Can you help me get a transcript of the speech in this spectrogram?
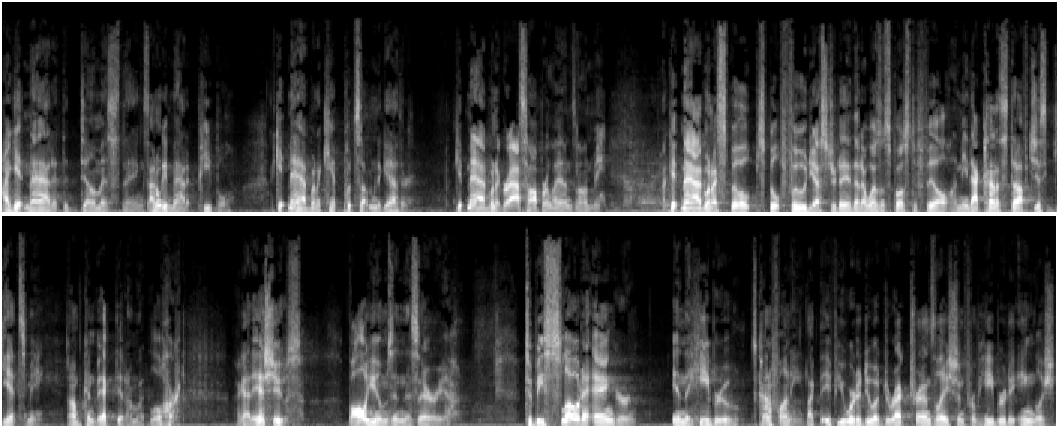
I get mad at the dumbest things. I don't get mad at people. I get mad when I can't put something together. I get mad when a grasshopper lands on me. I get mad when I spill, spilt food yesterday that I wasn't supposed to fill. I mean, that kind of stuff just gets me. I'm convicted. I'm like, Lord, I got issues, volumes in this area. To be slow to anger in the Hebrew, it's kind of funny. Like if you were to do a direct translation from Hebrew to English,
